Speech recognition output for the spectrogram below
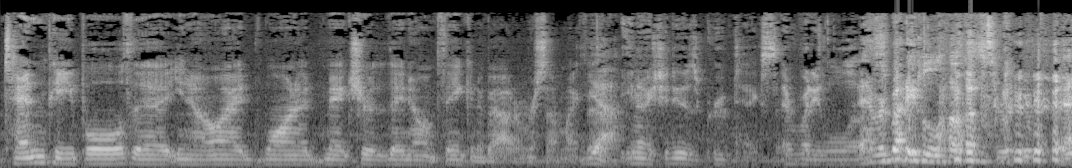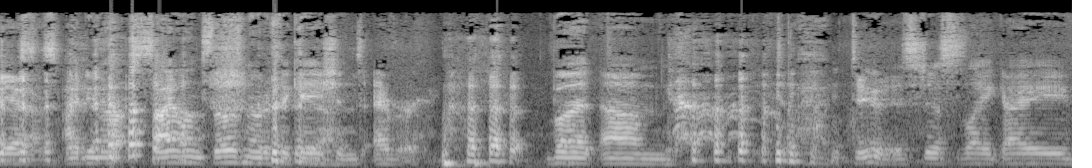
ten people that you know I'd want to make sure that they know I'm thinking about them or something like that. Yeah. You know, you should do is group text. Everybody loves. Everybody loves group Yeah, texts. I do not silence those notifications ever. But um, dude, it's just like I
